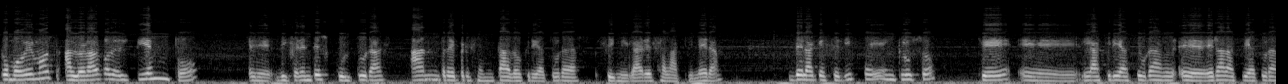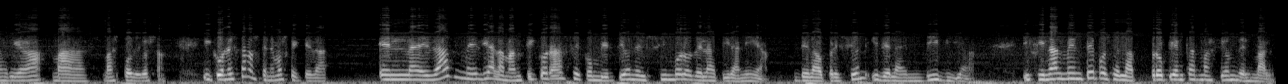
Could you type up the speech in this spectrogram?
como vemos, a lo largo del tiempo, diferentes culturas han representado criaturas similares a la quimera, de la que se dice incluso que la criatura era la criatura griega más, más poderosa. Y con esto nos tenemos que quedar. En la Edad Media la mantícora se convirtió en el símbolo de la tiranía, de la opresión y de la envidia, y finalmente pues en la propia encarnación del mal.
